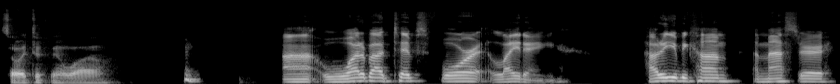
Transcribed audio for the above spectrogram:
so it took me a while. Uh, what about tips for lighting? How do you become a master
